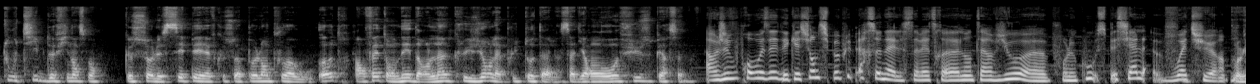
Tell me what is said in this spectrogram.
tout type de financement que ce soit le CPF, que ce soit Pôle emploi ou autre, en fait, on est dans l'inclusion la plus totale, c'est-à-dire on refuse personne. Alors, je vais vous proposer des questions un petit peu plus personnelles. Ça va être euh, l'interview, euh, pour le coup, spéciale voiture. Ok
